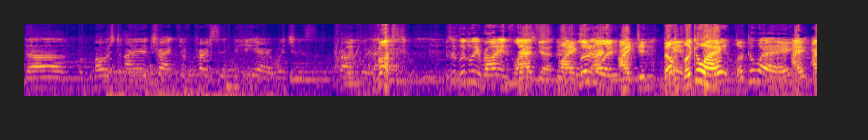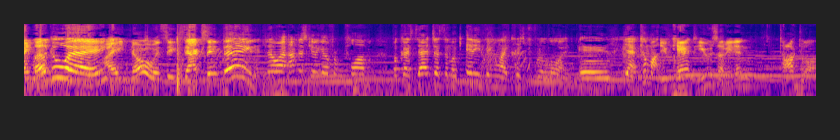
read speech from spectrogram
the most unattractive person here, which was probably. What? This is literally Ryan's last That's guess. This my literally. exact, I didn't no, win. look away. Look away. I, I look know, away. I know, it's the exact same thing. You know what? I'm just gonna go for Plum because that doesn't look anything like Christopher Lloyd. Yeah, come on. you can't use them. You didn't talk to him.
